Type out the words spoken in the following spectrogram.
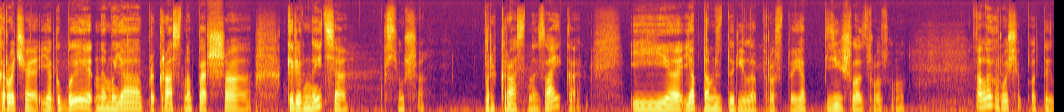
Коротше, якби не моя прекрасна перша керівниця Ксюша, прекрасна зайка, і я б там здуріла просто, я б зійшла з розуму. Але гроші платили.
